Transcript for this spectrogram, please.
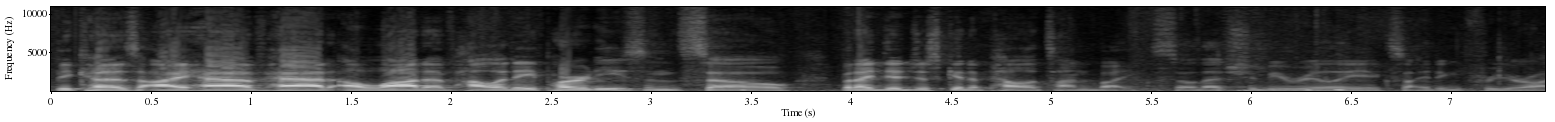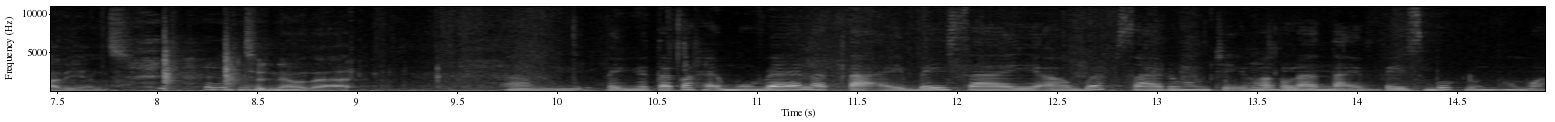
because I have had a lot of holiday parties and so, but I did just get a Peloton bike, so that should be really exciting for your audience to know that. À, vậy người ta có thể mua vé là tại Bayside uh, website đúng không chị? Hoặc là tại Facebook đúng không ạ?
